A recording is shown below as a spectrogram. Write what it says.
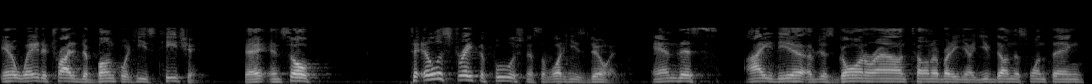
in a way to try to debunk what he's teaching. Okay? And so, to illustrate the foolishness of what he's doing and this idea of just going around telling everybody, you know, you've done this one thing,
